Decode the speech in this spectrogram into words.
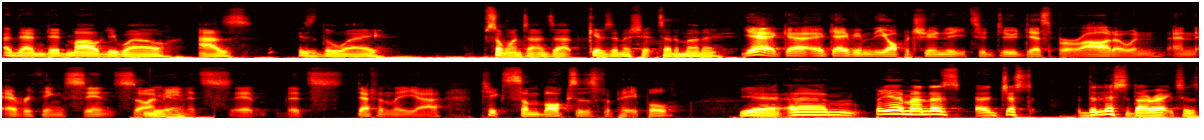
And then did mildly well, as is the way. Someone turns up, gives him a shit ton of money. yeah, it gave him the opportunity to do Desperado and, and everything since. So I Yeah. mean, it's it it's definitely uh, ticked some boxes for people. Yeah, um, but yeah, man, there's uh, just the list of directors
